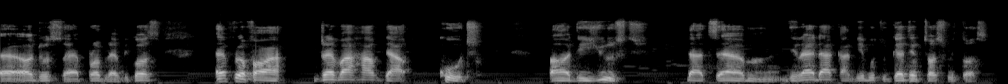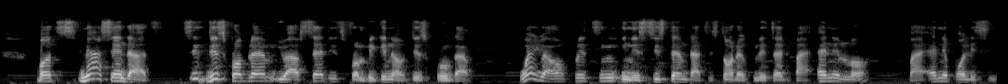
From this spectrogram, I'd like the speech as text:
uh, all those uh, problems because every of our driver have their code uh, they used that um, the rider can be able to get in touch with us. But me I saying that see, this problem you have said it from beginning of this program. When you are operating in a system that is not regulated by any law, by any policy,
